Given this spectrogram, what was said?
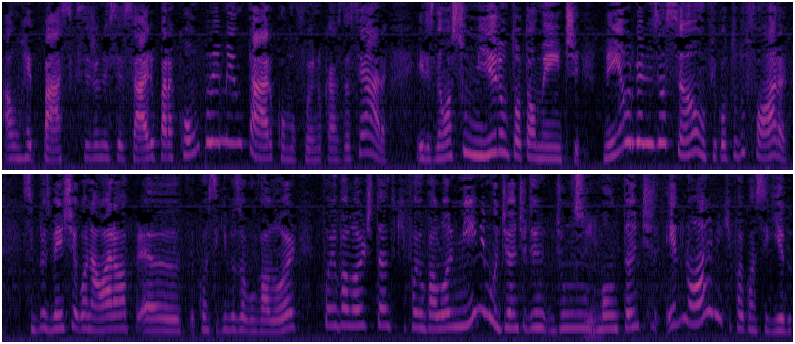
a um repasse que seja necessário para complementar, como foi no caso da Seara. Eles não assumiram totalmente, nem a organização, ficou tudo fora. Simplesmente chegou na hora, eh, conseguimos algum valor, foi um valor de tanto que foi um valor mínimo diante de, de um Sim. montante enorme que foi conseguido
